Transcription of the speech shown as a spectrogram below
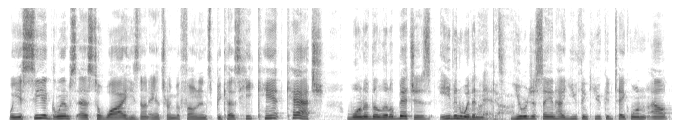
Well, you see a glimpse as to why he's not answering the phone. and It's because he can't catch one of the little bitches, even with a net. You were just saying how you think you could take one out.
